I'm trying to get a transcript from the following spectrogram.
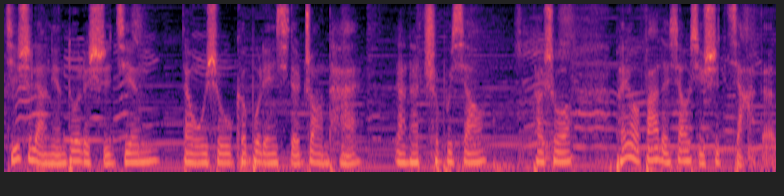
即使两年多的时间，但无时无刻不联系的状态让她吃不消。她说，朋友发的消息是假的，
